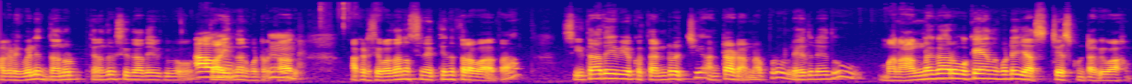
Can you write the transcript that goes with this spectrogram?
అక్కడికి వెళ్ళి ధను తినందుకు సీతాదేవికి. అయింది అనుకుంటారు. కాదు అక్కడ శివధనస్సును ఎత్తిన తర్వాత సీతాదేవి యొక్క తండ్రి వచ్చి అంటాడు అన్నప్పుడు లేదు లేదు మా నాన్నగారు ఒకే అనుకుంటే చేస్- చేసుకుంటా వివాహం.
